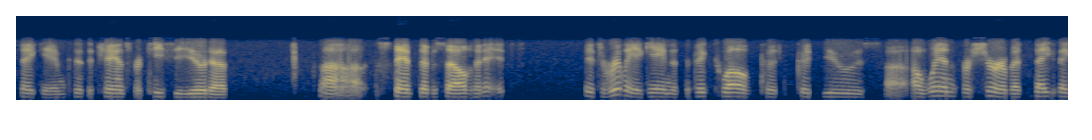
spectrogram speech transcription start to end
State game because it's a chance for TCU to uh, stamp themselves, and it's it's really a game that the Big 12 could could use uh, a win for sure, but they they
